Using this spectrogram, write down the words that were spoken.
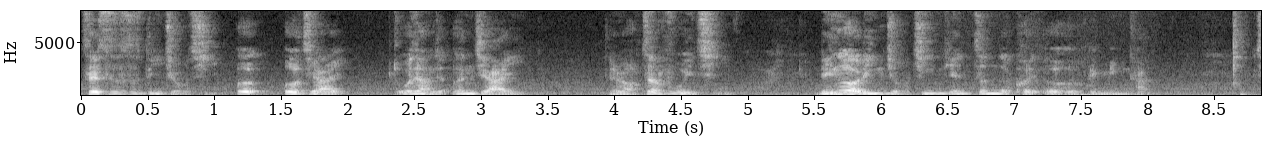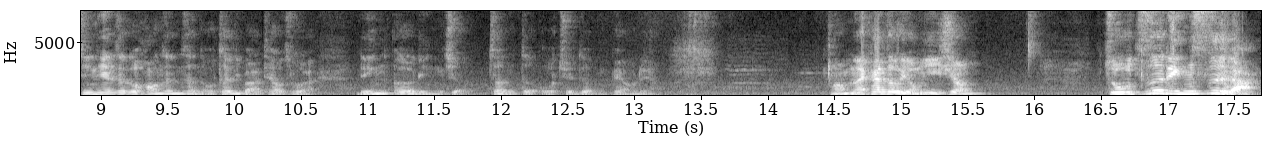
这次是第九期，二二加一，我讲就 n 加一，有没有正负一期？零二零九今天真的可以二合拼拼看。今天这个黄晨晨的，我特地把它挑出来，零二零九真的我觉得很漂亮。好，我们来看这个永义兄，组织零四啦。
